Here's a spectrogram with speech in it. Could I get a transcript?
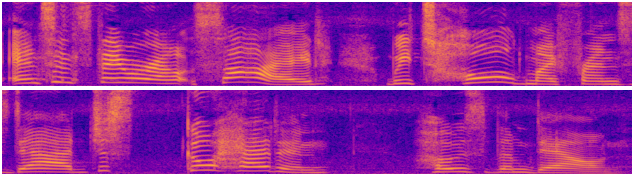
And since they were outside, we told my friend's dad, just go ahead and hose them down.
